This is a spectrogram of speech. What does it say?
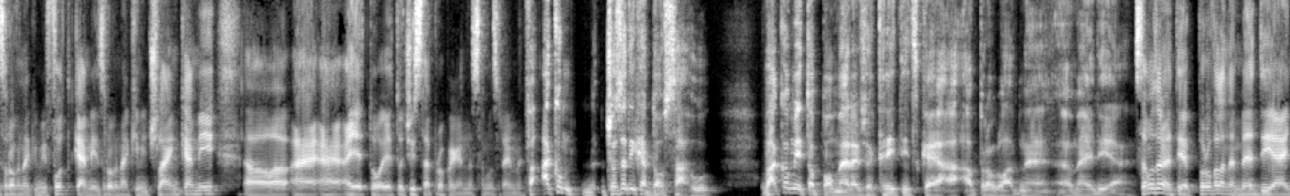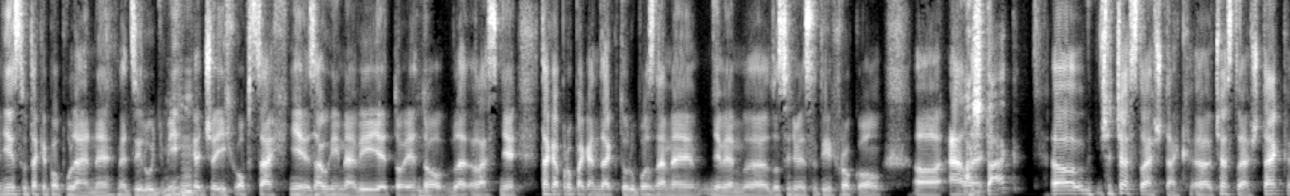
s rovnakými fotkami, s rovnakými článkami a, a, a je, to, je to čistá propaganda samozrejme. V akom, čo sa týka dosahu, v akom je to pomere, že kritické a, a provládne e, médiá? Samozrejme, tie provládne médiá nie sú také populárne medzi ľuďmi, mm-hmm. keďže ich obsah nie je zaujímavý. Je to, je to mhm. vlastne taká propaganda, ktorú poznáme, neviem, e, do 70 rokov. Ale... Až tak? Často až tak. Často až tak.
